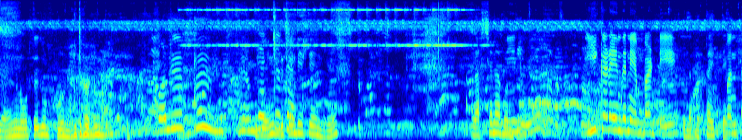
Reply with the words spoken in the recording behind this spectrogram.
ಹೆಂಗ್ ನೋಡ್ತಾ ಹೆಂಗ್ ಹಿಡ್ಕೊಂಡೈತೆ ಅಂದ್ರೆ? ಚೆನ್ನಾಗಿ ಬಂತು. ಈ ಕಡೆಯಿಂದನೇ ಹೆಬ್ಬಂಟಿ ಇಲ್ಲ ಬರ್ತೈತೆ ಬಂತ?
